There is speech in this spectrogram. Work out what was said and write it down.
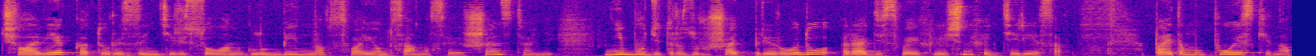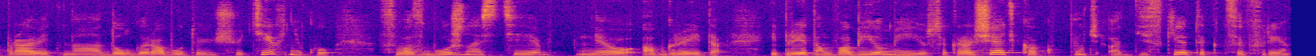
Человек, который заинтересован глубинно в своем самосовершенствовании, не будет разрушать природу ради своих личных интересов. Поэтому поиски направить на долго работающую технику с возможностью э, апгрейда и при этом в объеме ее сокращать, как путь от дискеты к цифре.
